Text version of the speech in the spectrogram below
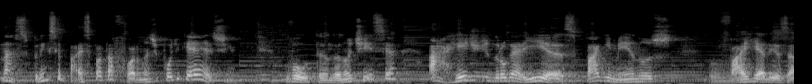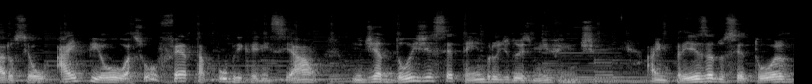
nas principais plataformas de podcast. Voltando à notícia, a rede de drogarias Pague Menos vai realizar o seu IPO, a sua oferta pública inicial, no dia 2 de setembro de 2020. A empresa do setor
